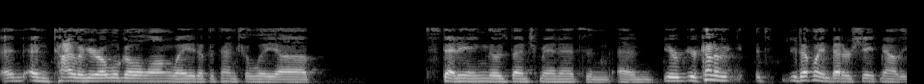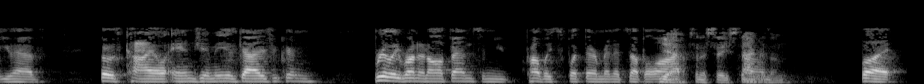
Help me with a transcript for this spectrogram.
and and Tyler Herro will go a long way to potentially uh, steadying those bench minutes, and and you're you're kind of it's you're definitely in better shape now that you have both Kyle and Jimmy as guys who can really run an offense, and you probably split their minutes up a lot. Yeah, I was gonna say stagger um, them. But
